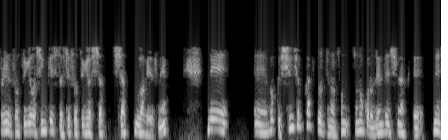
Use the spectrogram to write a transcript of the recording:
とりあえず卒業、鍼灸師として卒業しちゃしちゃうわけですね。で、えー、僕、就職活動っていうのはそその頃全然してなくて、ね、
